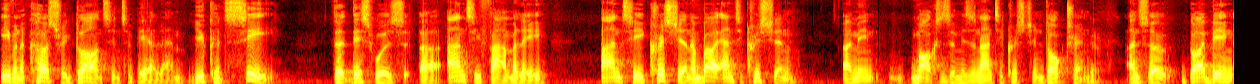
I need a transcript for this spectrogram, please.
even a cursory glance into BLM, you could see that this was uh, anti family, anti Christian, and by anti Christian, I mean Marxism is an anti Christian doctrine. Yeah. And so by being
